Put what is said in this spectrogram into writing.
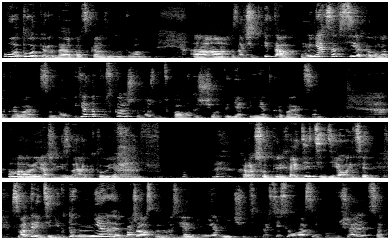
Вот опера да подсказывают вам. А, значит итак у меня со всех он открывается. Ну я допускаю что может быть у кого-то счета я и не открывается. А, я же не знаю кто я хорошо переходите делайте. Смотрите никто не э, пожалуйста друзья не нервничайте. То есть если у вас не получается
